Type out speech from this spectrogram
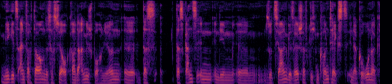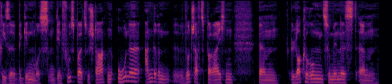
mir geht's einfach darum, das hast du ja auch gerade angesprochen, Jörn, äh, dass das Ganze in, in dem ähm, sozialen, gesellschaftlichen Kontext in der Corona-Krise beginnen muss. Den Fußball zu starten, ohne anderen äh, Wirtschaftsbereichen ähm, Lockerungen zumindest ähm,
